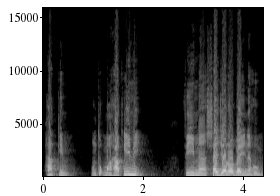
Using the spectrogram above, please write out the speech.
hakim untuk menghakimi fima syajara bainahum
